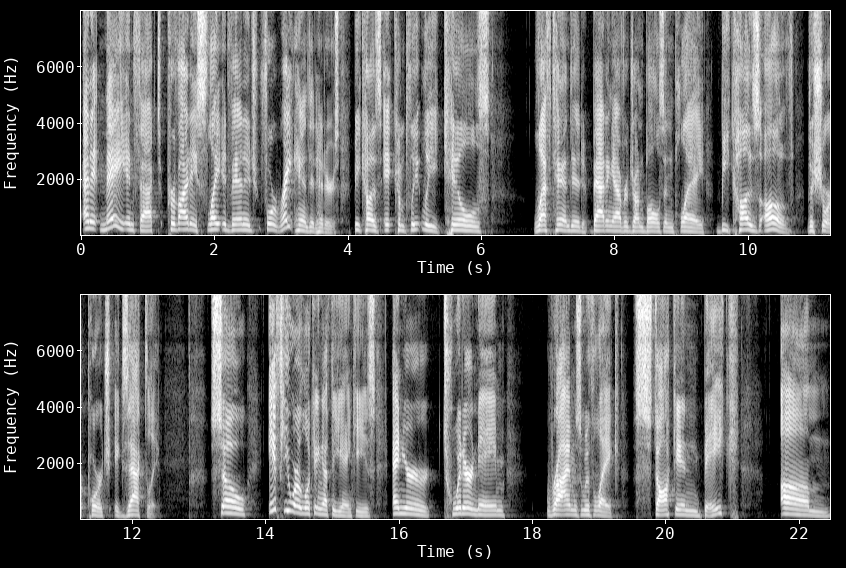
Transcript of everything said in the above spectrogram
and it may, in fact, provide a slight advantage for right handed hitters because it completely kills left handed batting average on balls in play because of the short porch exactly. So if you are looking at the Yankees and your Twitter name rhymes with like stock and bake, um,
